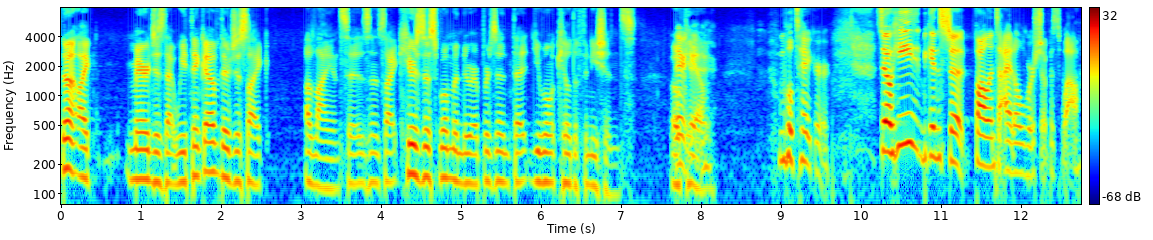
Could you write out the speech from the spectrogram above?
they're not like marriages that we think of. They're just like alliances, and it's like here's this woman to represent that you won't kill the Phoenicians. Okay, we'll take her. So he begins to fall into idol worship as well.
